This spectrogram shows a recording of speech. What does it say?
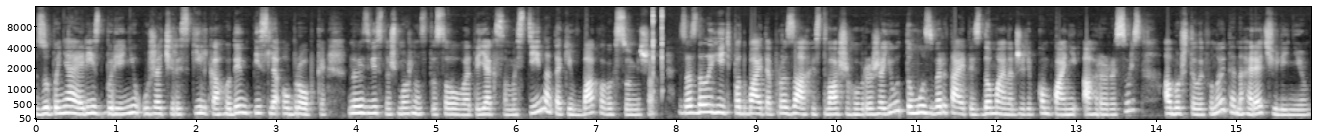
Зупиняє ріст бур'янів уже через кілька годин після обробки. Ну і звісно ж можна застосовувати як самостійно, так і в бакових сумішах. Заздалегідь подбайте про захист вашого врожаю, тому звертайтесь до менеджерів компанії Агроресурс або ж телефонуйте на гарячу лінію.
